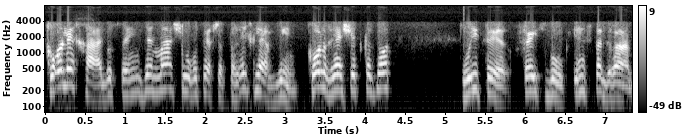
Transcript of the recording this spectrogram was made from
כל אחד עושה עם זה מה שהוא רוצה. עכשיו, צריך להבין, כל רשת כזאת, טוויטר, פייסבוק, אינסטגרם,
